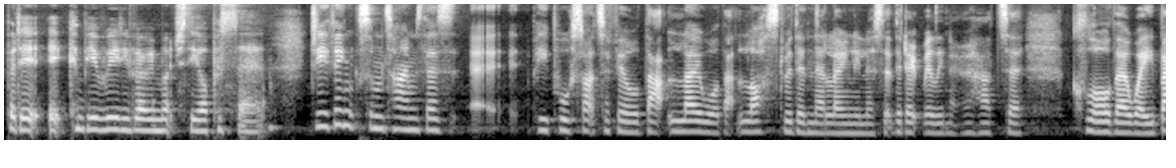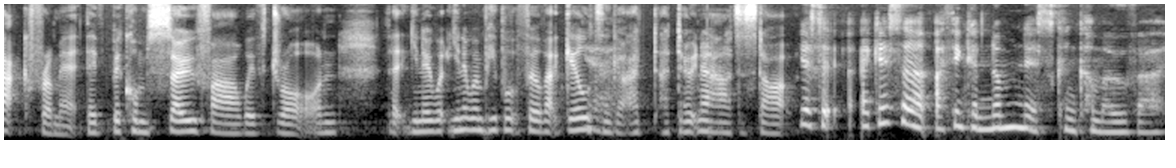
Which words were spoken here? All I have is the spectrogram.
but it, it can be really very much the opposite. Do you think sometimes there's uh, people start to feel that low or that lost within their loneliness that they don't really know how to claw their way back from it? They've become so far withdrawn that you know you know when people feel that guilt yeah. and go, I, I don't know how to start. Yes, I guess a, uh, I think a numbness can come over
